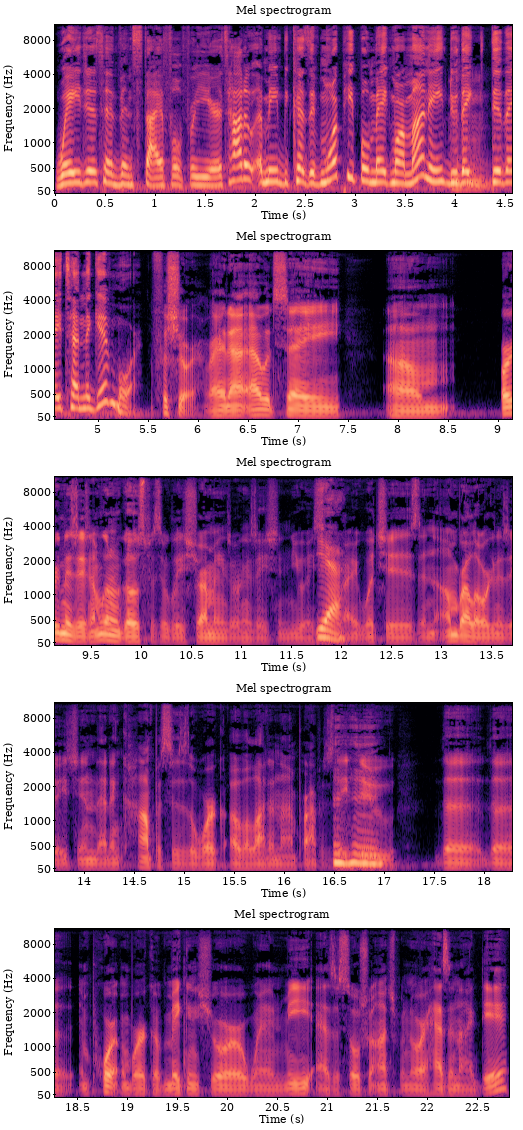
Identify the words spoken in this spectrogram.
wages have been stifled for years. How do I mean? Because if more people make more money, do they do they tend to give more? For sure, right? I, I would say um, organization. I'm going to go specifically to Sharmain's organization, UAC, Yeah. right, which is an umbrella organization that encompasses the work of a lot of nonprofits. They do the the important work of making sure when me as a social entrepreneur has an idea,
